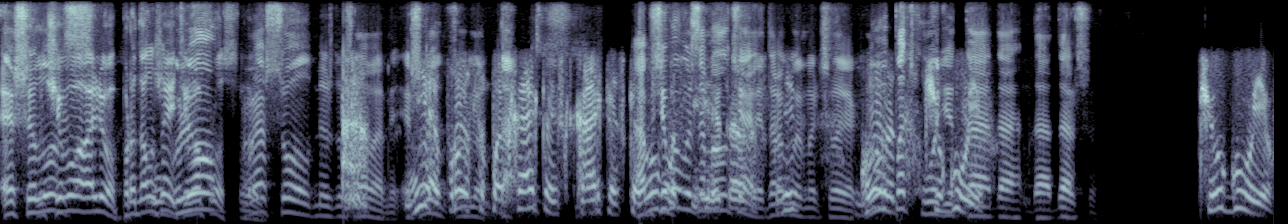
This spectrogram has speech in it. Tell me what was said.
эшелон ну, чего алло? Продолжайте вопрос. Свой. прошел между словами. Эшелон Нет, просто под да. Харьковск, Харьковской А почему вы замолчали, это, дорогой мой человек? Ну, подходит, Чугуев. да, да, да, дальше. Чугуев.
